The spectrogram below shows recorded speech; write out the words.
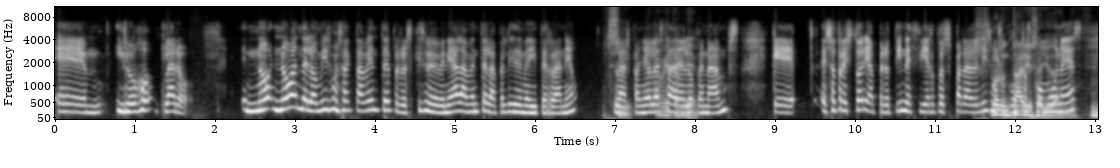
Eh, y luego, claro, no, no van de lo mismo exactamente, pero es que se me venía a la mente la peli de Mediterráneo, Sí, la española está también. Open Arms, que es otra historia, pero tiene ciertos paralelismos o puntos comunes. Mm.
